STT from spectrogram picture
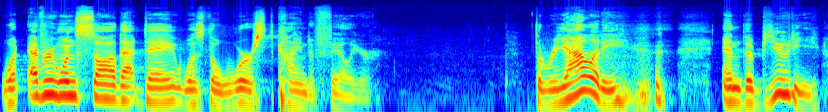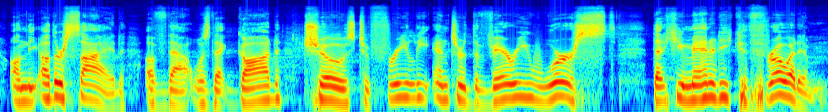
What everyone saw that day was the worst kind of failure. The reality and the beauty on the other side of that was that God chose to freely enter the very worst that humanity could throw at him.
